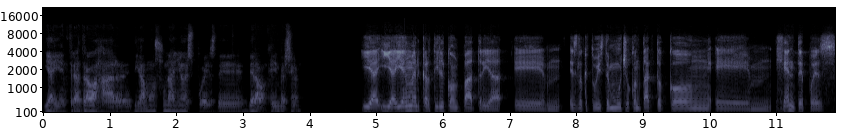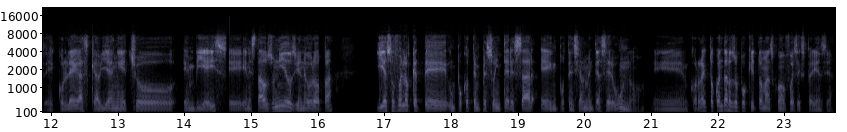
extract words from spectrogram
y ahí entré a trabajar, digamos, un año después de, de la banca de inversión. Y, y, ahí en Mercantil con Patria em, es lo que tuviste mucho contacto con em, gente, pues eh, colegas que habían hecho MBAs eh, en Estados Unidos y en Europa. Y eso fue lo que te un poco te empezó a interesar en potencialmente hacer uno, em, ¿correcto? Cuéntanos un poquito más cómo fue esa experiencia.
